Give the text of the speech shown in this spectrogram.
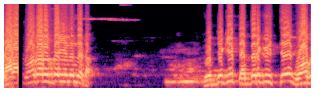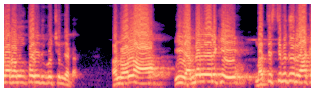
చాలా గోదావరంతా ఈనిందట వృద్ధికి పెద్దరికి ఇస్తే గోదావరంతా ఇది కూర్చుందట అందువల్ల ఈ ఎమ్మెల్యేలకి మతిస్థిమితులు లేక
